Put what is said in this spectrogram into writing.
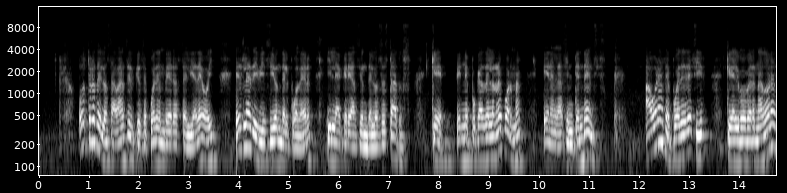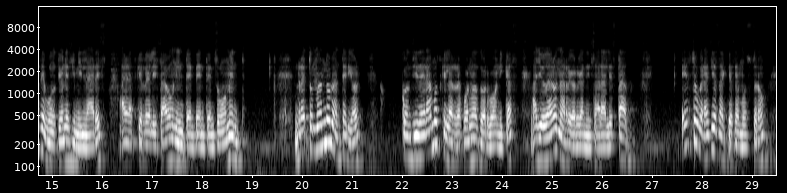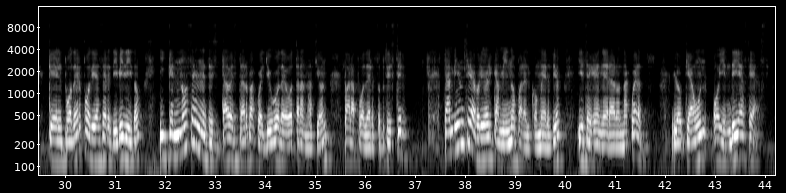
Otro de los avances que se pueden ver hasta el día de hoy es la división del poder y la creación de los estados, que en épocas de la Reforma eran las intendencias. Ahora se puede decir que el gobernador hace funciones similares a las que realizaba un intendente en su momento. Retomando lo anterior, consideramos que las reformas borbónicas ayudaron a reorganizar al Estado. Esto gracias a que se mostró que el poder podía ser dividido y que no se necesitaba estar bajo el yugo de otra nación para poder subsistir. También se abrió el camino para el comercio y se generaron acuerdos lo que aún hoy en día se hace.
